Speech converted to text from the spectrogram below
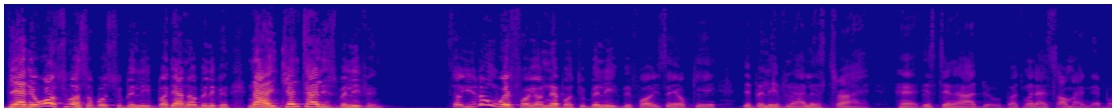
They are the ones who are supposed to believe, but they are not believing. Now, a Gentile is believing. So you don't wait for your neighbor to believe before you say, okay, they believe now, let's try. This thing I do. But when I saw my neighbor,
